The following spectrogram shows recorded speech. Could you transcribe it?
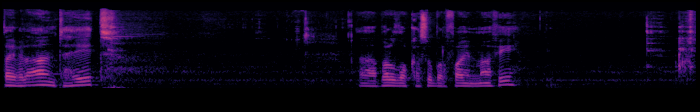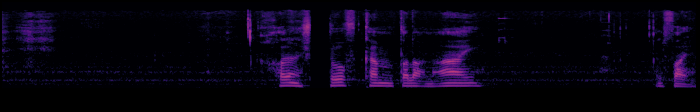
طيب الآن انتهيت. آه برضو كسوبر فاين ما في. خلينا نشوف كم طلع معاي. ال fine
